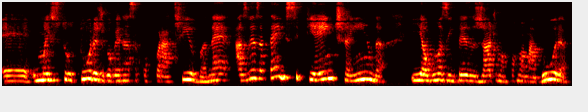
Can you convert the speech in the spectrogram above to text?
é, uma estrutura de governança corporativa, né, às vezes até incipiente ainda, e algumas empresas já de uma forma madura,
